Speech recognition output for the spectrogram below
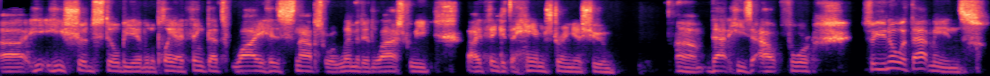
Uh, he, he should still be able to play. I think that's why his snaps were limited last week. I think it's a hamstring issue um, that he's out for. So you know what that means.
